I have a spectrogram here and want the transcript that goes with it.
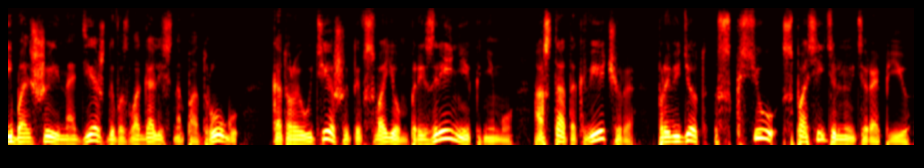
И большие надежды возлагались на подругу, которая утешит и в своем презрении к нему остаток вечера проведет с Ксю спасительную терапию,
